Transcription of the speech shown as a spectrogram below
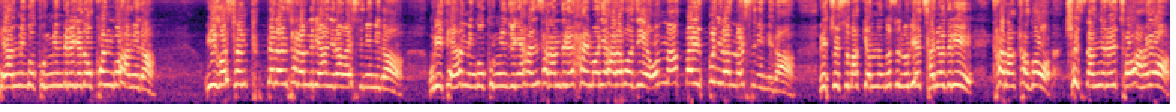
대한민국 국민들에게도 권고합니다. 이것은 특별한 사람들이 아니라 말씀입니다. 우리 대한민국 국민 중에 한 사람들의 할머니, 할아버지, 엄마, 아빠일 뿐이란 말씀입니다. 외출 수밖에 없는 것은 우리의 자녀들이 타락하고 출산율을 저하하여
